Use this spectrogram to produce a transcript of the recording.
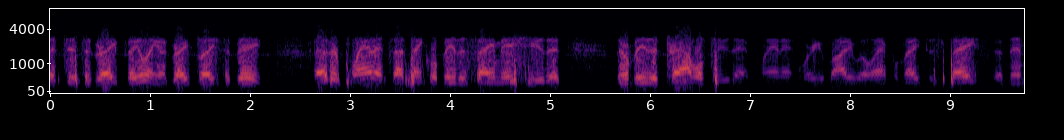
it's just a great feeling, a great place to be. Other planets, I think, will be the same issue that There'll be the travel to that planet where your body will acclimate to space and then,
